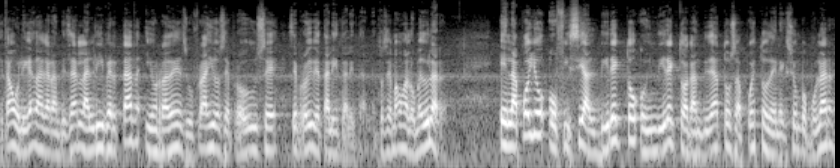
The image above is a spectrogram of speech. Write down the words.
están obligadas a garantizar la libertad y honradez del sufragio, se, produce, se prohíbe tal y tal y tal. Entonces vamos a lo medular. El apoyo oficial, directo o indirecto a candidatos a puestos de elección popular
